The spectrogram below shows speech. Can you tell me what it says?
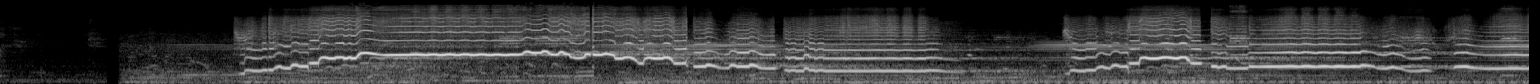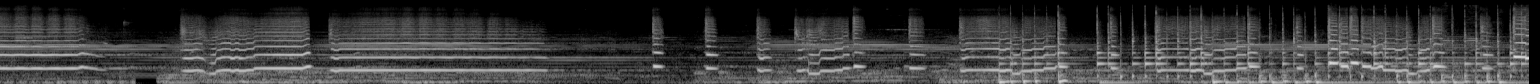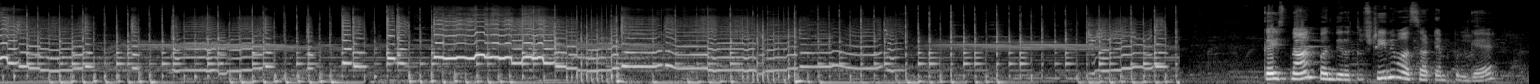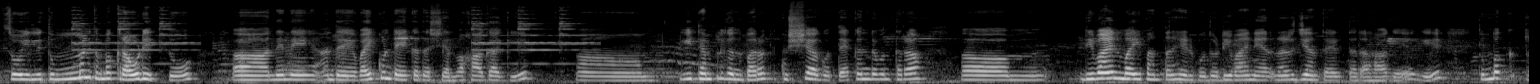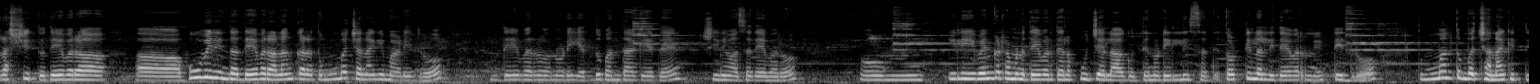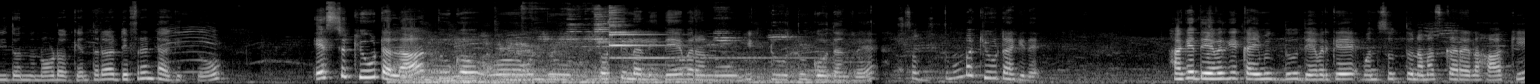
ಗೈಸ್ ನಾನು ಬಂದಿರೋದು ಶ್ರೀನಿವಾಸ ಟೆಂಪಲ್ಗೆ. ಸೊ ಇಲ್ಲಿ ತುಂಬಾ ತುಂಬ ಕ್ರೌಡ್ ಇತ್ತು. ನೆನೆ ಅಂದರೆ ವೈಕುಂಠ ಏಕಾದಶಿ ಅಲ್ವಾ? ಹಾಗಾಗಿ ಈ ಟೆಂಪಲ್ಗೆ ಒಂದು ಬರೋಕ್ಕೆ ಖುಷಿ ಆಗುತ್ತೆ. ಯಾಕಂದರೆ ಒಂಥರ ಡಿವೈನ್ ವೈಫ್ ಅಂತಲೇ ಹೇಳ್ಬೋದು. ಡಿವೈನ್ ಎನರ್ಜಿ ಅಂತ ಹೇಳ್ತಾರೆ ಹಾಗಾಗಿ ತುಂಬ ರಶ್ ಇತ್ತು. ದೇವರ ಹೂವಿನಿಂದ ದೇವರ ಅಲಂಕಾರ ತುಂಬ ಚೆನ್ನಾಗಿ ಮಾಡಿದರು. ದೇವರು ನೋಡಿ ಎದ್ದು ಬಂದಾಗೆ ಇದೆ ಶ್ರೀನಿವಾಸ ದೇವರು. ಇಲ್ಲಿ ವೆಂಕಟರಮಣ ದೇವರದೆಲ್ಲ ಪೂಜೆ ಎಲ್ಲ ಆಗುತ್ತೆ. ನೋಡಿ, ಇಲ್ಲಿ ಸದ್ಯ ತೊಟ್ಟಿಲಲ್ಲಿ ದೇವರನ್ನು ಇಟ್ಟಿದ್ರು. ತುಂಬ ತುಂಬ ಚೆನ್ನಾಗಿತ್ತು ಇದೊಂದು ನೋಡೋಕ್ಕೆ ಒಂಥರ ಡಿಫ್ರೆಂಟ್ ಆಗಿತ್ತು. ಎಷ್ಟು ಕ್ಯೂಟ್ ಅಲ್ಲ. ತೂಗೋ ಒಂದು ತೊಟ್ಟಿಲಲ್ಲಿ ದೇವರನ್ನು ಇಟ್ಟು ತೂಗೋದಂದರೆ. ಸೊ ತುಂಬ ಕ್ಯೂಟ್ ಆಗಿದೆ. ಹಾಗೆ ದೇವರಿಗೆ ಕೈ ಮುಗಿದು ದೇವರಿಗೆ ಒಂದು ಸುತ್ತು ನಮಸ್ಕಾರ ಎಲ್ಲ ಹಾಕಿ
